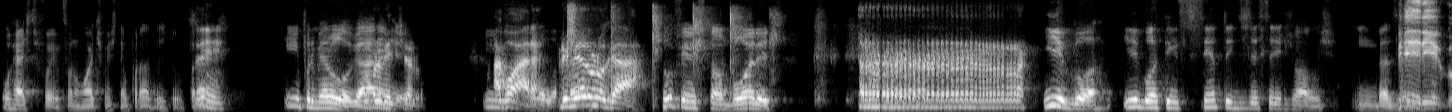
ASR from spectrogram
O resto foi, foram ótimas temporadas do Praz. Sim. E em primeiro lugar. né? Em Agora, primeiro lugar. Rufem os tambores. Igor. Igor tem 116 jogos em Brasil. Perigo.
